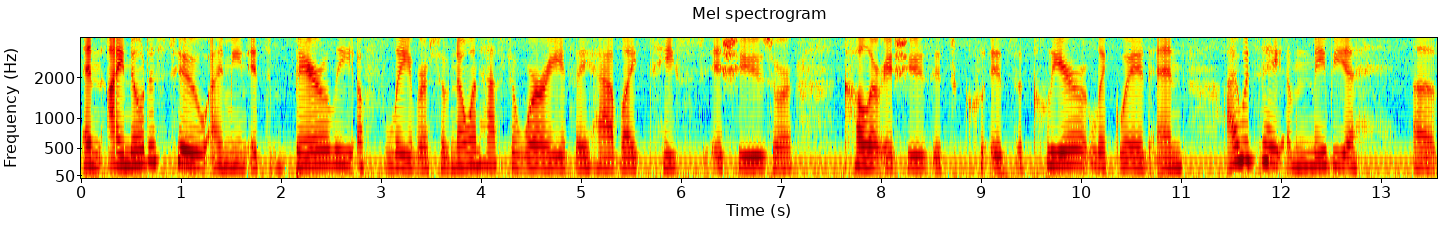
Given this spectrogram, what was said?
and I noticed too. I mean, it's barely a flavor, so no one has to worry if they have like taste issues or color issues. It's cl- it's a clear liquid, and I would say uh, maybe a, a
